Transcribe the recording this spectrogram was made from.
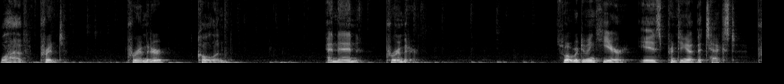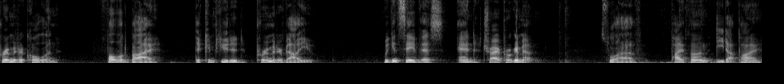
We'll have print perimeter colon and then perimeter. So what we're doing here is printing out the text perimeter colon followed by the computed perimeter value. We can save this and try our program out. So we'll have python d.py,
